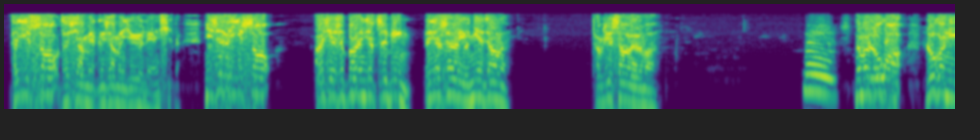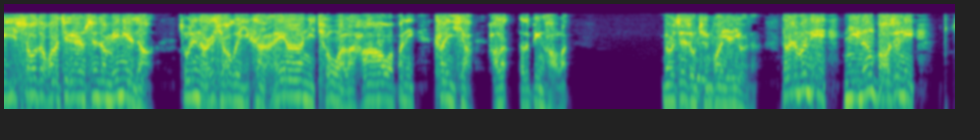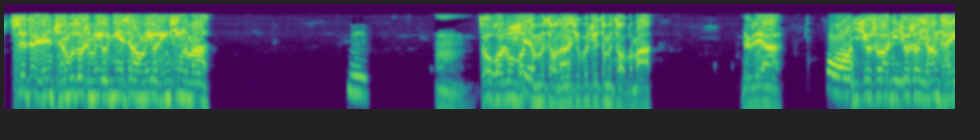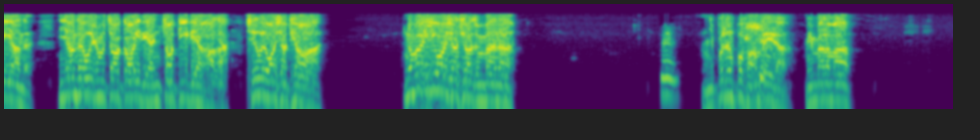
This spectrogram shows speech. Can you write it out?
它一烧，它下面跟下面就有联系了。你这个一烧，而且是帮人家治病，人家身上有孽障了，它不就上来了吗？嗯。那么如果如果你一烧的话，这个人身上没孽障，说不定哪个小鬼一看，哎呀，你求我了，好好，我帮你看一下，好了，他的病好了。那么这种情况也有的，但是问题，你能保证你治的人全部都是没有孽障、没有灵性的吗？嗯嗯，走火入魔怎么走的？就不就这么走的吗？对不对呀？哦你就说你就说阳台一样的，你阳台为什么照高一点，你照低一点好了？谁会往下跳啊？那万一往下跳怎么办呢？嗯你不能不防备的，明白了吗？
